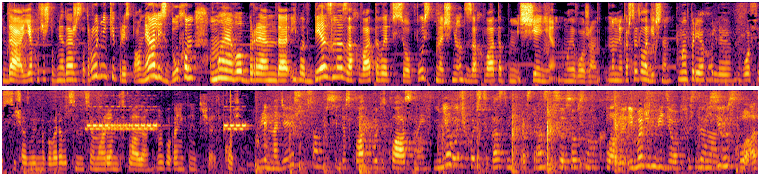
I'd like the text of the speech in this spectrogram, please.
Да, я хочу, чтобы меня даже сотрудники преисполнялись духом моего бренда, ибо бездна захватывает все. Пусть начнет с захвата помещения моего же. Но мне кажется, это логично. Мы приехали в офис, сейчас будем договариваться на тему аренды склада. Ну, пока никто не отвечает. Кофе. Блин, надеюсь, что сам по себе склад будет классный. Мне очень хочется кастомить пространство своего собственного склада. Imagine видео, кастомизирую склад.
